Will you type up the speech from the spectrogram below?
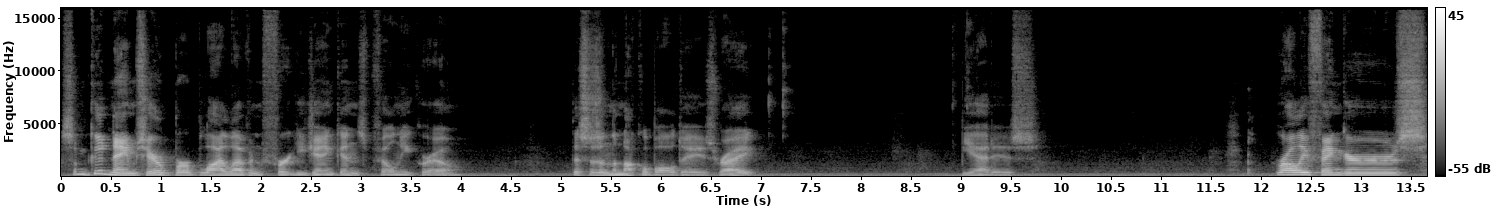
Some good names here. Bert Blyleven, Fergie Jenkins, Phil Niekro. This is in the knuckleball days, right? Yeah, it is. Rollie Fingers.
